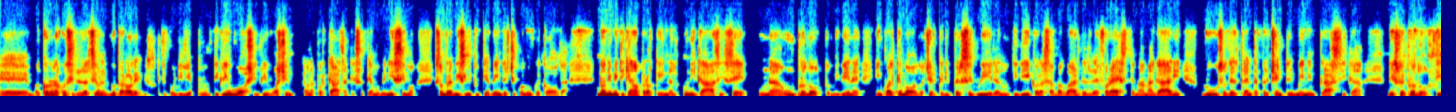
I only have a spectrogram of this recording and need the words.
Eh, ancora una considerazione, due parole che mi sono scritte poi gli appunti. Greenwashing. Greenwashing è una porcata che sappiamo benissimo, sono bravissimi tutti a venderci qualunque cosa. Non dimentichiamo però che in alcuni casi se una, un prodotto mi viene in qualche modo, cerca di perseguire, non ti dico la salvaguardia delle foreste, ma magari l'uso del 30% in meno in plastica nei suoi prodotti,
